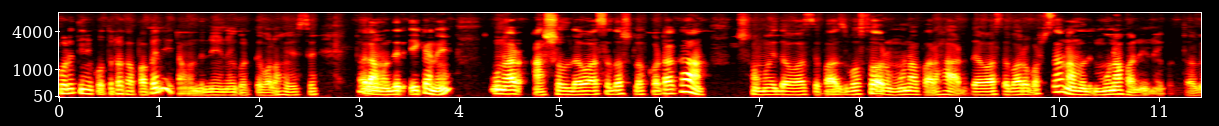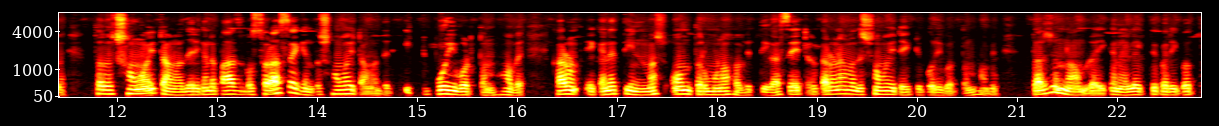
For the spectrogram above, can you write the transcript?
পরে তিনি কত টাকা পাবেন, এটা আমাদের নির্ণয় করতে বলা হয়েছে। তাহলে আমাদের এখানে ওনার আসল দেওয়া আছে দশ লক্ষ টাকা, সময় দেওয়া আছে পাঁচ বছর, মুনাফার হার দেওয়া আছে বারো পার্সেন্ট আমাদের মুনাফা নির্ণয় করতে হবে। তবে সময়টা আমাদের এখানে পাঁচ বছর আছে, কিন্তু সময়টা আমাদের একটু পরিবর্তন হবে। কারণ এখানে তিন মাস অন্তর মুনাফা ভিত্তিক আছে, এটার কারণে আমাদের সময়টা একটু পরিবর্তন হবে। তার জন্য আমরা এখানে লিখতে পারি কত?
